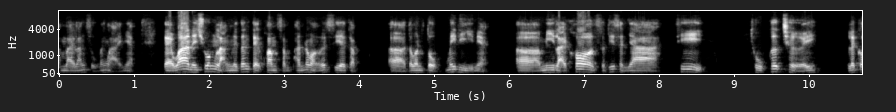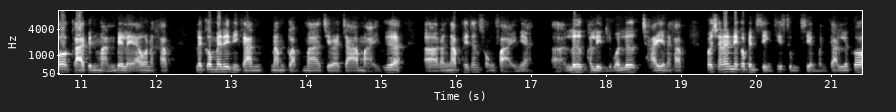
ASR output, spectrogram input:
ทำลายล้างสูงทั้งหลายเนี่ยแต่ว่าในช่วงหลังเนี่ยตั้งแต่ความสัมพันธ์ระหว่างรัสเซียกับตะวันตกไม่ดีเนี่ยมีหลายข้อสนธิสัญญาที่ถูกเพิกเฉย แล้วก็กลายเป็นหมันไปแล้วนะครับ แล้วก็ไม่ได้มีการนำกลับมาเจรจาใหม่เพื่ออระงับให้ทั้งสองฝ่ายเนี่ยเลิกผลิตหรือว่าเลิกใช้นะครับ เพราะฉะนั้นเนี่ยก็เป็นสิ่งที่สุ่มเสี่ยงเหมือนกัน แล้วก็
